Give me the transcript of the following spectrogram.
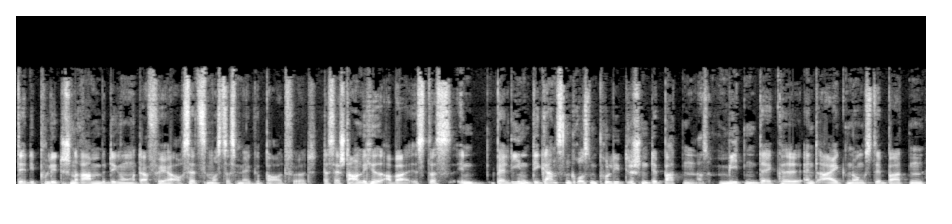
der die politischen Rahmenbedingungen dafür ja auch setzen muss, dass mehr gebaut wird. Das Erstaunliche aber ist, dass in Berlin die ganzen großen politischen Debatten, also Mietendeckel, Enteignungsdebatten,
